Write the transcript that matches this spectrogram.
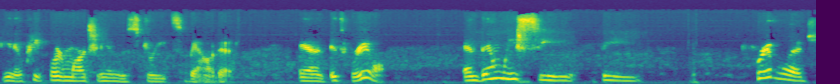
you know, people are marching in the streets about it. And it's real. And then we see the privileged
